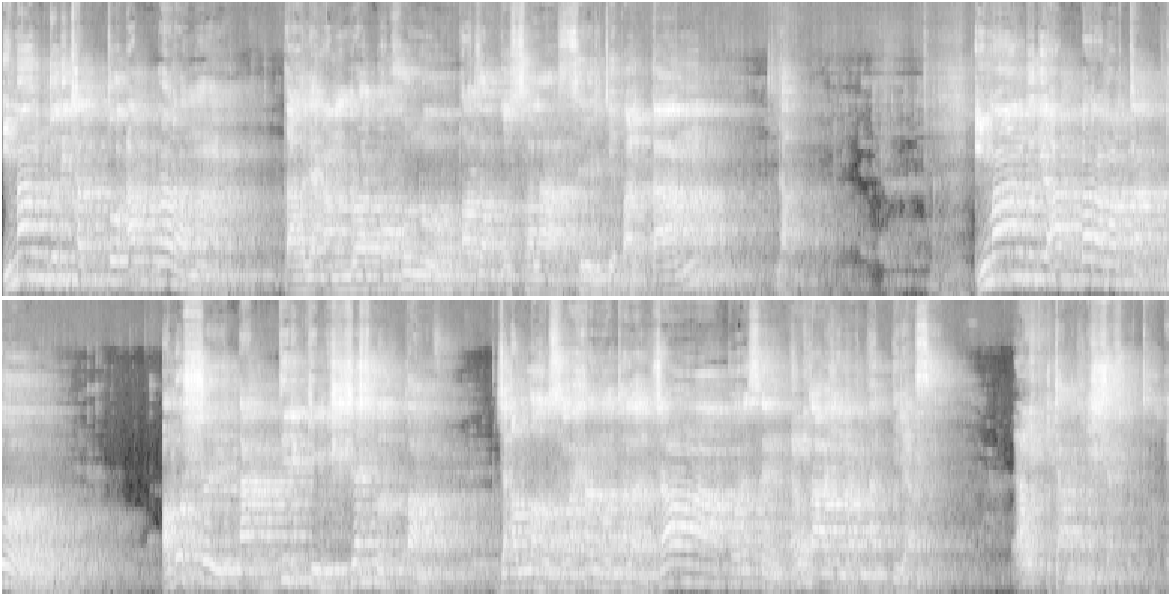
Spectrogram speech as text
ইমান যদি থাকতো আপনার আমার, তাহলে আমরা কখনো পাঁচাত্ত সালা ছেড়ে দিতে পারতাম না। ইমান যদি আপনার আমার থাকতো অবশ্যই তাকদিরকে বিশ্বাস করতাম যে আল্লাহ ওয়া যা করেছেন তাই আমার তাকদিরে আছে। এটা আমাদের বিশ্বাস করতে হবে।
